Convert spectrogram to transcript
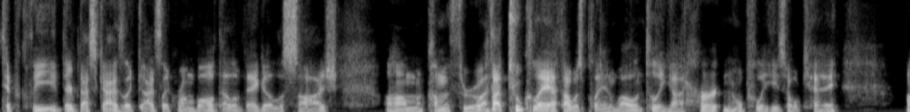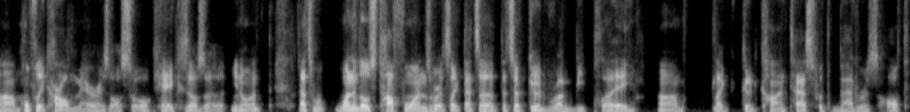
typically their best guys like guys like Rumball, de la Vega, Lesage, um, are coming through. I thought Tukle I thought was playing well until he got hurt, and hopefully he's okay. Um, hopefully Carl Mayer is also okay because that was a you know that's one of those tough ones where it's like that's a that's a good rugby play, um, like good contest with a bad result,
